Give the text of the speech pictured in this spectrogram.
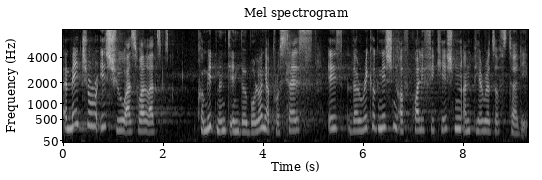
A major issue as well as commitment in the Bologna process is the recognition of qualification and periods of study.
